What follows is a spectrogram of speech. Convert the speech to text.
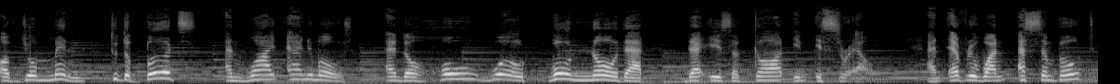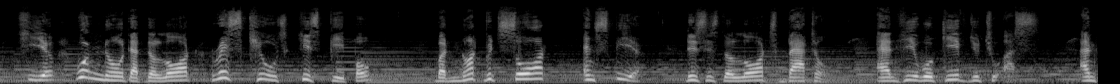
of your men to the birds and wild animals, and the whole world will know that there is a God in Israel. And everyone assembled here will know that the Lord rescues his people, but not with sword and spear. This is the Lord's battle, and he will give you to us. And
